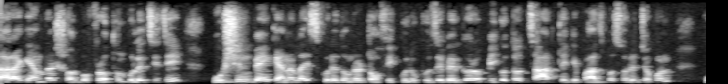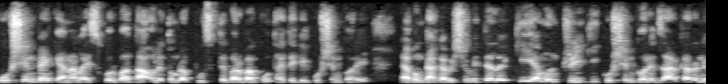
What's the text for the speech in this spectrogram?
তার আগে আমরা সর্বপ্রথম বলেছি যে কোশ্চেন ব্যাংক অ্যানালাইজ করে তোমরা টপিকগুলো খুঁজে বের করো। বিগত চার থেকে পাঁচ বছরের যখন কোশ্চেন ব্যাংক অ্যানালাইজ করবা, তাহলে তোমরা বুঝতে পারবা কোথায় থেকে কোশ্চেন করে এবং ঢাকা বিশ্ববিদ্যালয় কি এমন ট্রিকি কোশ্চেন করে, যার কারণে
